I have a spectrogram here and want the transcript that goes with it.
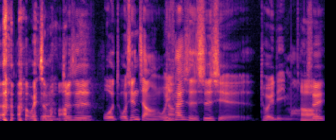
为什么？就是我，我先讲，我一开始是写推理嘛，所以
